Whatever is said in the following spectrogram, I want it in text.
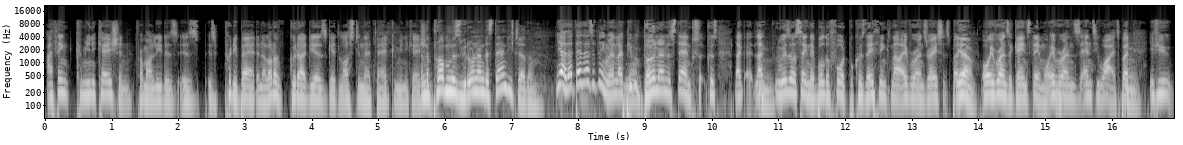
I think communication from our leaders is is pretty bad, and a lot of good ideas get lost in that bad communication. And the problem is we don't understand each other. Yeah, that, that that's the thing, man. Like people Yeah. don't understand because, like, like mm. Luisa was saying, they build a fort because they think now everyone's racist, but Yeah. or everyone's against them, or mm. everyone's anti-white. But mm. if you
